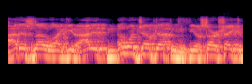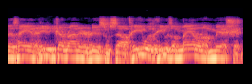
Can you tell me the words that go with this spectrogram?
I just know, like you know, I didn't. No one jumped up and you know started shaking his hand, and he didn't come around and introduce himself. He was he was a man on a mission,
